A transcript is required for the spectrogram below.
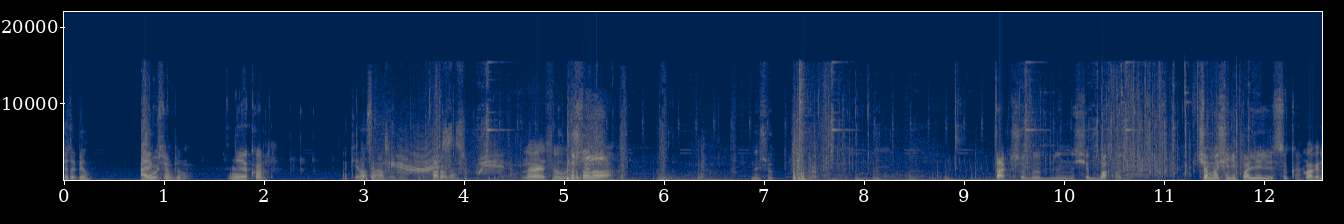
Че ты бил? Альп? 8 бил. Не, Коль. Окей, лазна будет. Порога. Найс, лучше. Что що лучше. нова? Знайшов. Ну так, щоб, блін, ще бахнути. Чому ще не полили, сука? Магноль.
